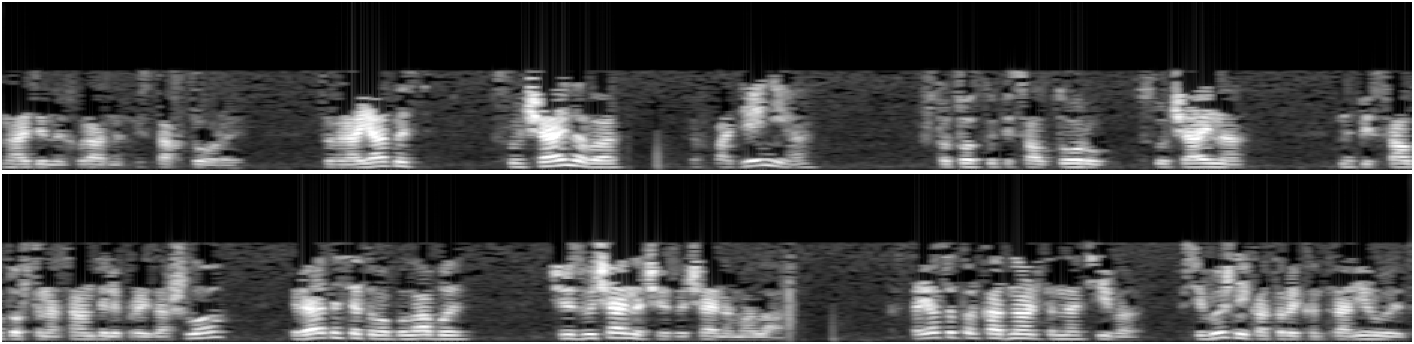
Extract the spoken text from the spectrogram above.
найденных в разных местах Торы, то вероятность случайного совпадения, что тот, кто писал Тору, случайно написал то, что на самом деле произошло, вероятность этого была бы чрезвычайно-чрезвычайно мала. Остается только одна альтернатива. Всевышний, который контролирует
